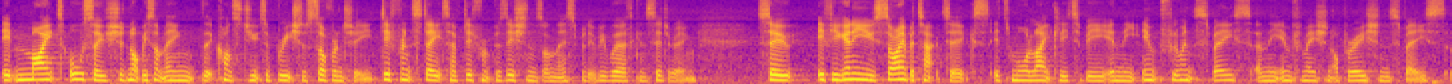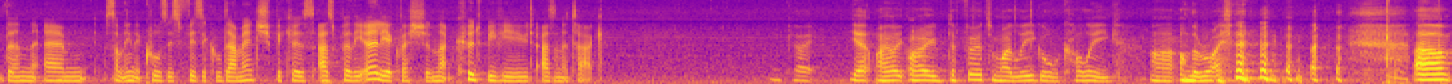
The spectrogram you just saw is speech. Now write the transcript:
it might also should not be something that constitutes a breach of sovereignty. Different states have different positions on this, but it'd be worth considering. So if you're going to use cyber tactics, it's more likely to be in the influence space and the information operations space than um, something that causes physical damage, because as per the earlier question, that could be viewed as an attack. Okay. Yeah, I, I defer to my legal colleague uh, on the right. um,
